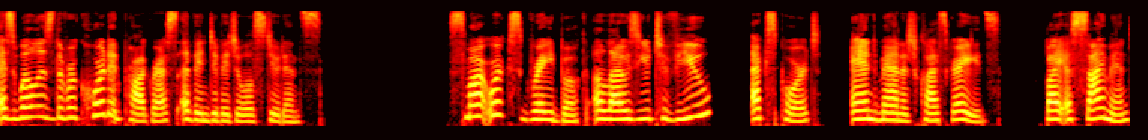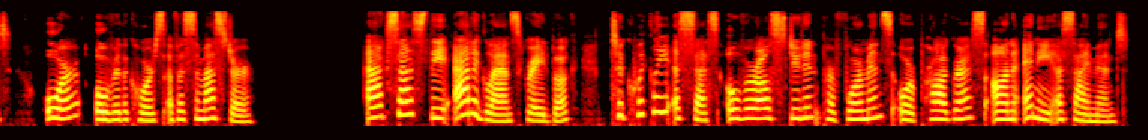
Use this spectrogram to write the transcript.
as well as the recorded progress of individual students. SmartWorks Gradebook allows you to view, export, and manage class grades by assignment or over the course of a semester. Access the At a Glance Gradebook to quickly assess overall student performance or progress on any assignment.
